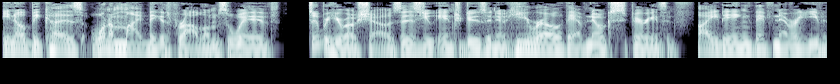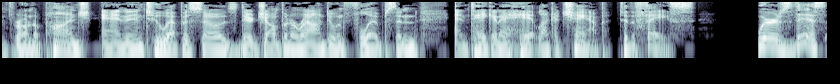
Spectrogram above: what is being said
You know, because one of my biggest problems with superhero shows is you introduce a new hero, they have no experience in fighting, they've never even thrown a punch, and in two episodes they're jumping around doing flips and and taking a hit like a champ to the face. Whereas this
